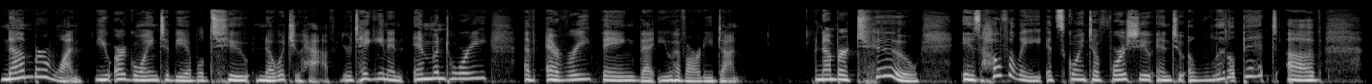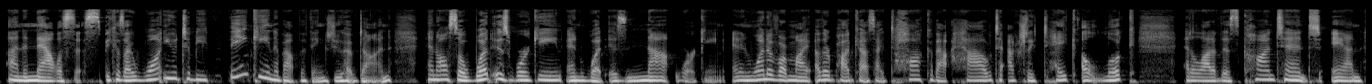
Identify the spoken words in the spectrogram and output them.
Number one, you are going to be able to know what you have. You're taking an inventory of everything that you have already done. Number two is hopefully it's going to force you into a little bit of an analysis because I want you to be thinking about the things you have done and also what is working and what is not working. And in one of my other podcasts, I talk about how to actually take a look at a lot of this content and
